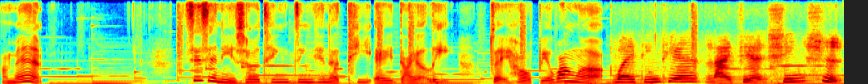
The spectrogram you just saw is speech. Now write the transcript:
阿门。谢谢你收听今天的 T A Daily，最后别忘了为今天来件新事。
